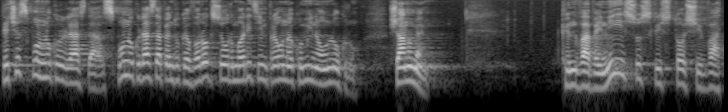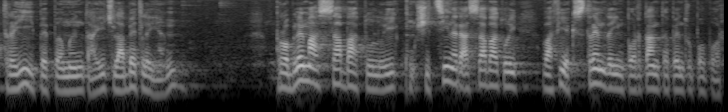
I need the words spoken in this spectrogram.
De ce spun lucrurile astea? Spun lucrurile astea pentru că vă rog să urmăriți împreună cu mine un lucru. Și anume, când va veni Iisus Hristos și va trăi pe pământ aici, la Betleem, problema sabatului și ținerea sabatului va fi extrem de importantă pentru popor.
